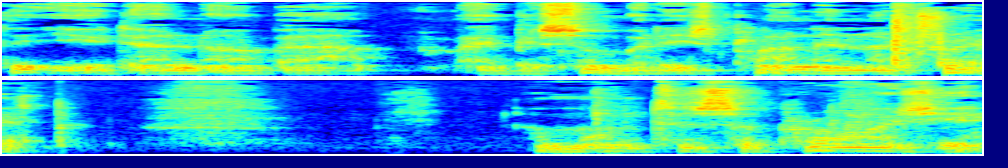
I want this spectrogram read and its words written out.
that you don't know about. Maybe somebody's planning a trip and want to surprise you.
